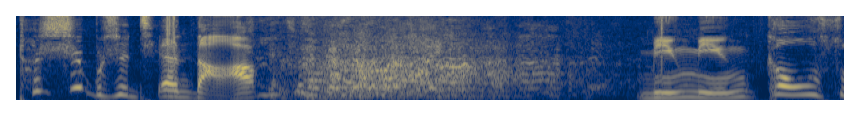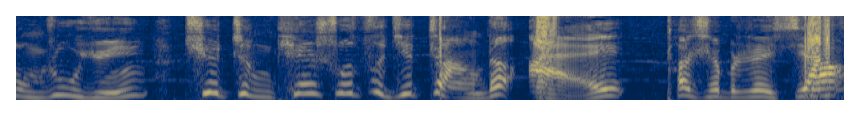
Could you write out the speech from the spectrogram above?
他是不是欠打？明明高耸入云，却整天说自己长得矮，他是不是瞎？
